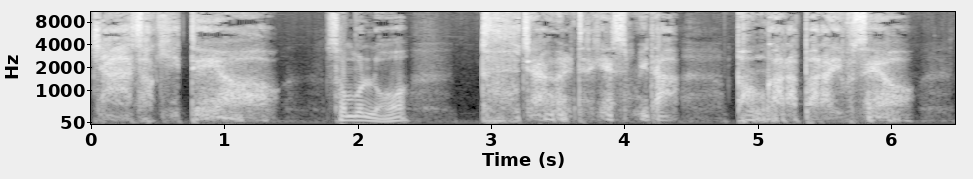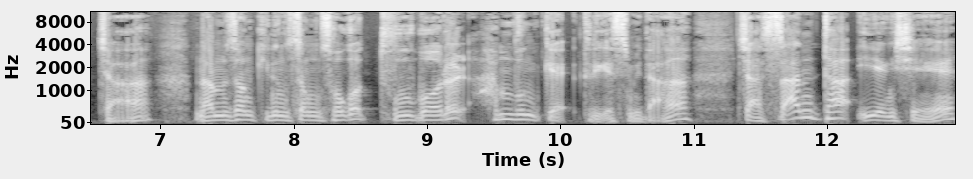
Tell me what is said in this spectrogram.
자석이 있대요. 선물로 두 장을 드리겠습니다. 번갈아 빨아 입으세요. 자, 남성 기능성 속옷 두 벌을 한 분께 드리겠습니다. 자, 산타 이행시.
